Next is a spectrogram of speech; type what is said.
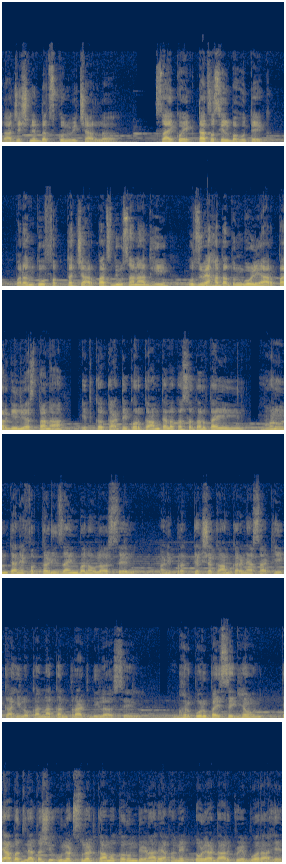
राजेशने दचकून विचारलं. सायको एकटाच असेल बहुतेक. परंतु फक्त चार पाच दिवसांआधी उजव्या हातातून गोळी आरपार गेली असताना इतकं काटेकोर काम त्याला कसं करता येईल? म्हणून त्याने फक्त डिझाईन बनवलं असेल आणि प्रत्यक्ष काम करण्यासाठी काही लोकांना कंत्राट दिलं असेल. भरपूर पैसे घेऊन त्या बदल्यात अशी उलटसुलट कामं करून देणाऱ्या अनेक टोळ्या डार्क वेबवर आहेत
